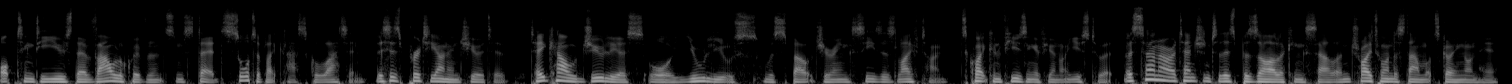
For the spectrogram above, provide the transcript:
opting to use their vowel equivalents instead, sort of like classical Latin. This is pretty unintuitive. Take how Julius or Julius was spelt during Caesar's lifetime. It's quite confusing if you're not used to it. Let's turn our attention to this bizarre looking cell and try to understand what's going on here.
